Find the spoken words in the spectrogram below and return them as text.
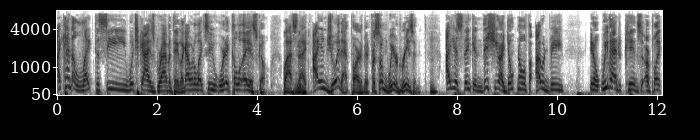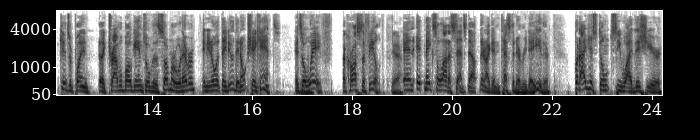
I kind of like to see which guys gravitate. Like I would have liked to see where did Calais go last night. I enjoy that part of it for some weird reason. Hmm. I just think in this year I don't know if I would be. You know, we've had kids are play, kids are playing like travel ball games over the summer or whatever, and you know what they do? They don't shake hands. It's a wave across the field. Mm-hmm. Yeah. And it makes a lot of sense. Now, they're not getting tested every day either. But I just don't see why this year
